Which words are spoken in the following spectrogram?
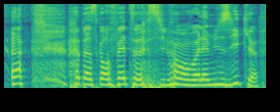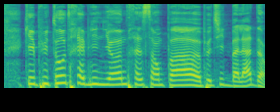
parce qu'en fait Sylvain m'envoie la musique qui est plutôt très mignonne, très sympa, petite balade.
